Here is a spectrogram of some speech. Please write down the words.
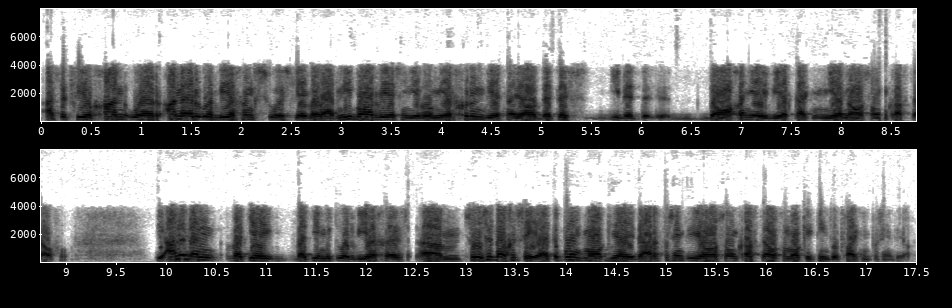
As dit vir jou gaan oor ander oorwegings soos jy wil hernubaar wees en jy wil meer groen wees, nou ja, dit is jy weet daar gaan jy weer kyk meer na 'n sonkragstelsel. Die ander ding wat jy wat jy moet oorweeg is, ehm um, soos ek nou gesê het, 'n pomp maak jy 30% per jaar sonkragstelsel maak jy 10 tot 15% per jaar.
